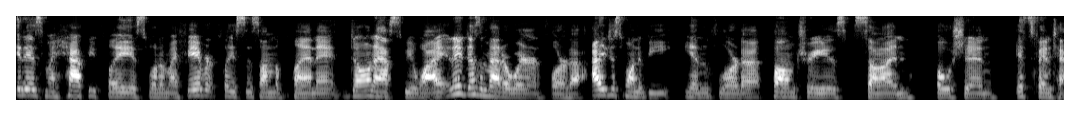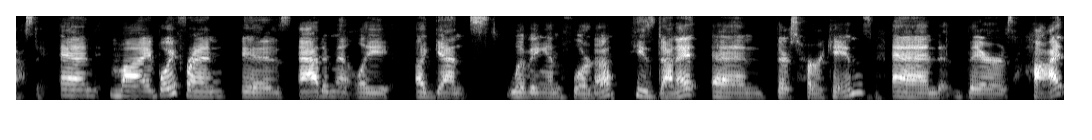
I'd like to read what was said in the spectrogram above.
It is my happy place, one of my favorite places on the planet. Don't ask me why. And it doesn't matter where in Florida. I just want to be in Florida, palm trees, sun, ocean. It's fantastic. And my boyfriend is adamantly against living in Florida. He's done it, and there's hurricanes, and there's hot,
